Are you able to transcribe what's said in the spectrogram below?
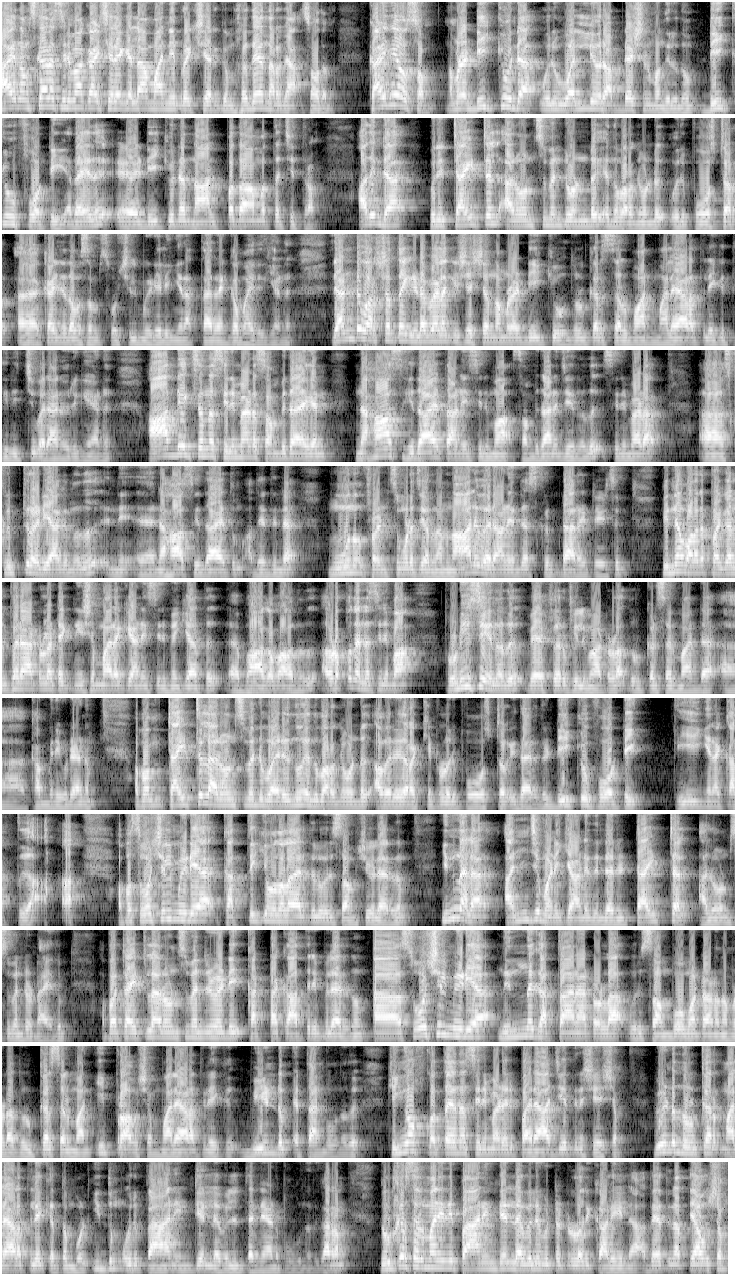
Hi നമസ്കാരം. Cinema കാഴ്ചയിലേക്ക് എല്ലാ മാന്യ പ്രേക്ഷകർക്കും ഹൃദയം നിറഞ്ഞ സ്വാഗതം. കഴിഞ്ഞ ദിവസം നമ്മുടെ ഡി ക്യൂവിന്റെ ഒരു വലിയൊരു അപ്ഡേഷൻ വന്നിരുന്നു. ഡി ക്യൂ ഫോർട്ടി അതായത് ഡി ക്യൂവിന്റെ നാൽപ്പതാമത്തെ ചിത്രം. അതിന്റെ ഒരു ടൈറ്റിൽ അനൗൺസ്മെന്റ് ഉണ്ട് എന്ന് പറഞ്ഞുകൊണ്ട് ഒരു പോസ്റ്റർ കഴിഞ്ഞ ദിവസം സോഷ്യൽ മീഡിയയിൽ ഇങ്ങനെ തരംഗമായിരിക്കുകയാണ്. രണ്ട് വർഷത്തെ ഇടവേളയ്ക്ക് ശേഷം നമ്മുടെ ഡി ക്യു ദുൽഖർ സൽമാൻ മലയാളത്തിലേക്ക് തിരിച്ചു വരാനൊരുങ്ങുകയാണ്. ആർ ഡി എന്ന സിനിമയുടെ സംവിധായകൻ നഹാസ് ഹിദായത്താണ് ഈ സിനിമ സംവിധാനം ചെയ്യുന്നത്. സിനിമയുടെ സ്ക്രിപ്റ്റ് റെഡിയാകുന്നത് നഹാസ് ഹിദായത്തും അദ്ദേഹത്തിന്റെ മൂന്ന് ഫ്രണ്ട്സും കൂടെ ചേർന്നാണ്. നാല് പേരാണ് ഇതിന്റെ സ്ക്രിപ്റ്റ് ഡയറക്ടേഴ്സും പിന്നെ വളരെ പ്രഗത്ഭരായിട്ടുള്ള ടെക്നീഷ്യന്മാരൊക്കെയാണ് ഈ സിനിമയ്ക്കകത്ത് ഭാഗമാകുന്നത്. അതോടൊപ്പം തന്നെ സിനിമ പ്രൊഡ്യൂസ് ചെയ്യുന്നത് വേഫെയർ ഫിലിമായിട്ടുള്ള ദുൽഖർ സൽമാന്റെ കമ്പനി കൂടെയാണ്. അപ്പം ടൈറ്റിൽ അനൗൺസ്മെന്റ് വരുന്നു എന്ന് പറഞ്ഞുകൊണ്ട് അവർ ഇറക്കിയിട്ടുള്ള ഒരു പോസ്റ്റർ ഇതായിരുന്നു. ഡി ക്യു ഫോർട്ടി തീ ഇങ്ങനെ കത്തുക. അപ്പോൾ സോഷ്യൽ മീഡിയ കത്തിക്കുമെന്നുള്ള കാര്യത്തിൽ ഒരു സംശയമില്ലായിരുന്നു ഇന്നലെ അഞ്ച് മണിക്കാണ് ഇതിന്റെ ഒരു ടൈറ്റൽ അനൗൺസ്മെന്റ് ഉണ്ടായതും. അപ്പോൾ ടൈറ്റിൽ അനൗൺസ്മെന്റിന് വേണ്ടി കട്ട കാത്തിരിപ്പിലായിരുന്നു. സോഷ്യൽ മീഡിയ നിന്ന് കത്താനായിട്ടുള്ള ഒരു സംഭവമായിട്ടാണ് നമ്മുടെ ദുൽഖർ സൽമാൻ ഇപ്രാവശ്യം മലയാളത്തിലേക്ക് വീണ്ടും എത്താൻ പോകുന്നത്. കിങ് ഓഫ് കൊത്ത എന്ന സിനിമയുടെ ഒരു പരാജയത്തിന് ശേഷം വീണ്ടും ദുൽഖർ മലയാളത്തിലേക്ക് എത്തുമ്പോൾ ഇതും ഒരു പാൻ ഇന്ത്യൻ ലെവലിൽ തന്നെയാണ് പോകുന്നത്. കാരണം ദുൽഖർ സൽമാൻ ഇനി പാൻ ഇന്ത്യൻ ലെവലിൽ വിട്ടിട്ടുള്ള ഒരു കളിയില്ല. അദ്ദേഹത്തിന് അത്യാവശ്യം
